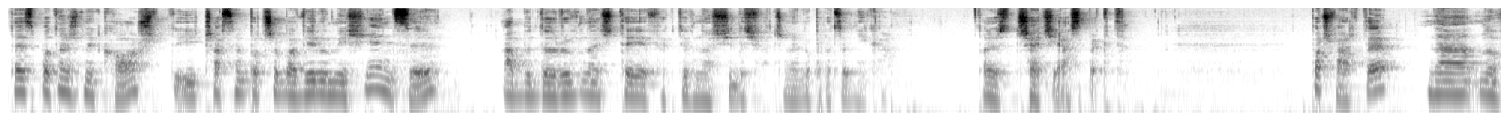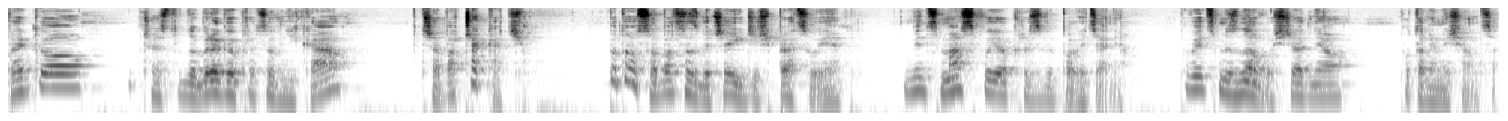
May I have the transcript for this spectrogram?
To jest potężny koszt i czasem potrzeba wielu miesięcy, aby dorównać tej efektywności doświadczonego pracownika. To jest trzeci aspekt. Po czwarte, na nowego, często dobrego pracownika trzeba czekać, bo ta osoba zazwyczaj gdzieś pracuje więc ma swój okres wypowiedzenia. Powiedzmy znowu średnio półtorej miesiąca.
